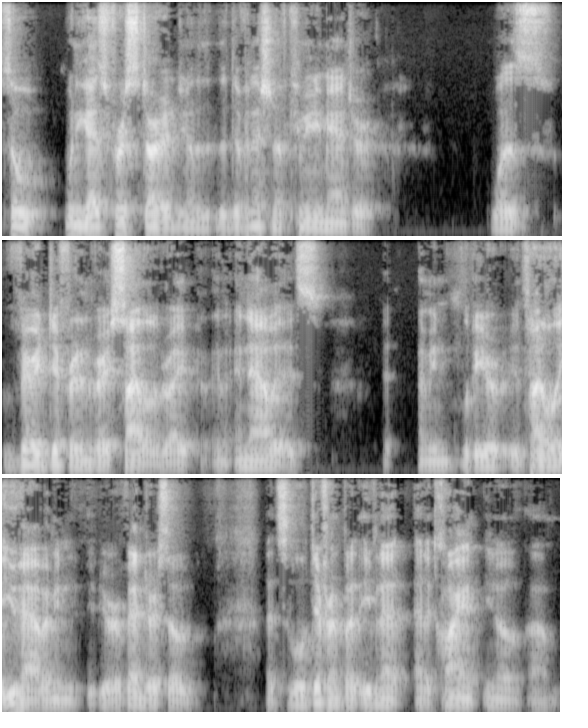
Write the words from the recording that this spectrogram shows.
So when you guys first started, you know, the, the, definition of community manager was very different and very siloed, right? And, and now it's, I mean, look at your, your, title that you have. I mean, you're a vendor, so that's a little different. But even at, at a client, you know, um,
